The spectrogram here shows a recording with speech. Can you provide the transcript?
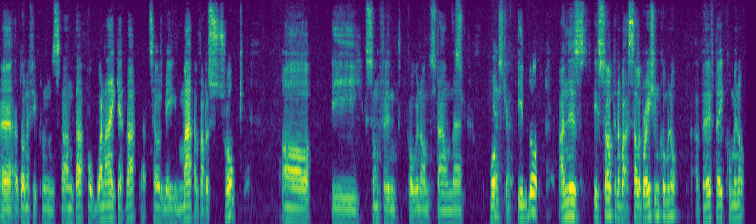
uh, I don't know if you can understand that. But when I get that, that tells me he might have had a stroke or he something going on down there. But yeah, he look and there's he's talking about a celebration coming up, a birthday coming up.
